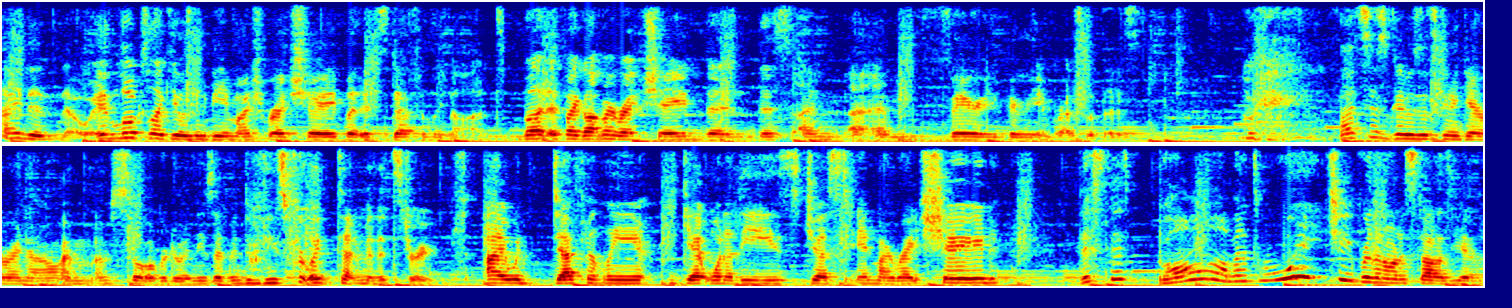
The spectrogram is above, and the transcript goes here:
I didn't know. It looked like it was gonna be in my right shade, but it's definitely not. But if I got my right shade, then this, I'm, I'm very, very impressed with this. Okay, that's as good as it's gonna get right now. I'm, I'm so overdoing these. I've been doing these for like 10 minutes straight. I would definitely get one of these just in my right shade. This is bomb and it's way cheaper than Anastasia.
